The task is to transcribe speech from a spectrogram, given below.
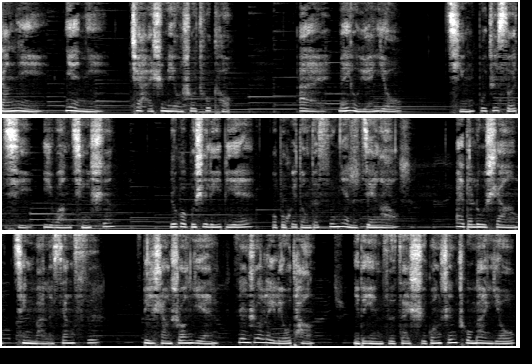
想你，念你。却还是没有说出口。爱没有缘由，情不知所起，一往情深。如果不是离别，我不会懂得思念的煎熬。爱的路上浸满了相思，闭上双眼，任热泪流淌。你的影子在时光深处漫游，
